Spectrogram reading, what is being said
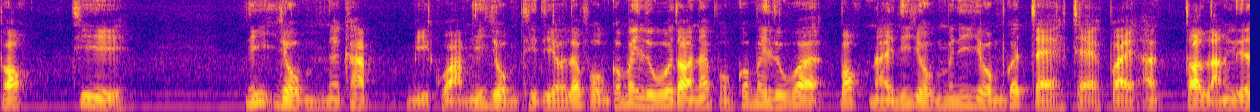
บล็อกที่นิยมนะครับมีความนิยมทีเดียวแล้วผมก็ไม่รู้ว่าตอนนั้นผมก็ไม่รู้ว่าบล็อกไหนนิยมไม่นิยมก็แจกแจกไปอะตอนหลังเหลือ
